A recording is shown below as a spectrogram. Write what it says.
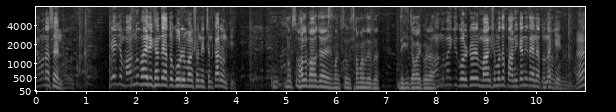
কেমন আছেন? এই যে মান্নু ভাইয়ের এখান থেকে এত গরুর মাংস নিচ্ছেন কারণ কি? মাংস ভালো পাওয়া যায় মাংস সামান দেখি জবাই করা। ভাই কি গরুটোর মাংসের মধ্যে পানি টানি দেয় না তো নাকি? হ্যাঁ?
